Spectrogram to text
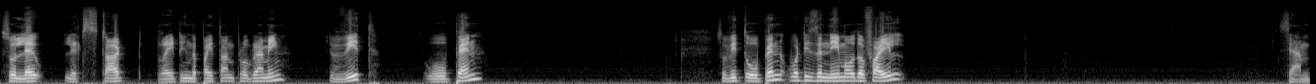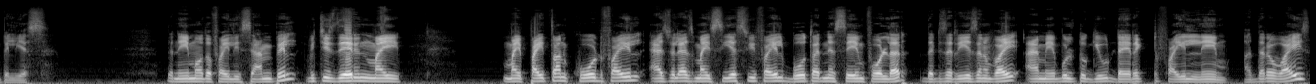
So le let's start writing the Python programming with open. So with open what is the name of the file? Sample yes. The name of the file is sample which is there in my my Python code file as well as my CSV file both are in the same folder. That is the reason why I am able to give direct file name. Otherwise,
